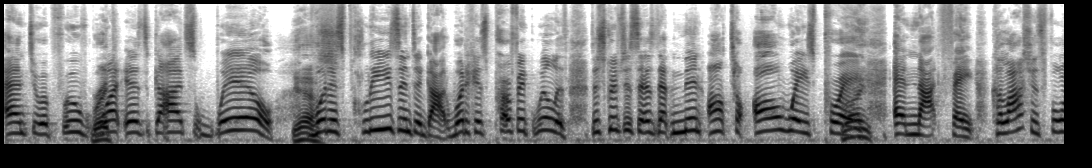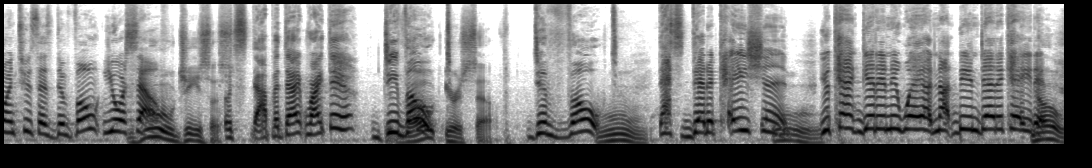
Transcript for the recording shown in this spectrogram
and to approve Mm. Right. what is God's will, Yes. what is pleasing to God, what His perfect will is. The scripture says that men ought to always pray Right. and not faint. Colossians 4 and 2 says, Devote yourself. Ooh, Jesus. But Stop at that right there. Devote. Vote yourself. Devote. That's dedication. You can't get anywhere not being dedicated. No.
